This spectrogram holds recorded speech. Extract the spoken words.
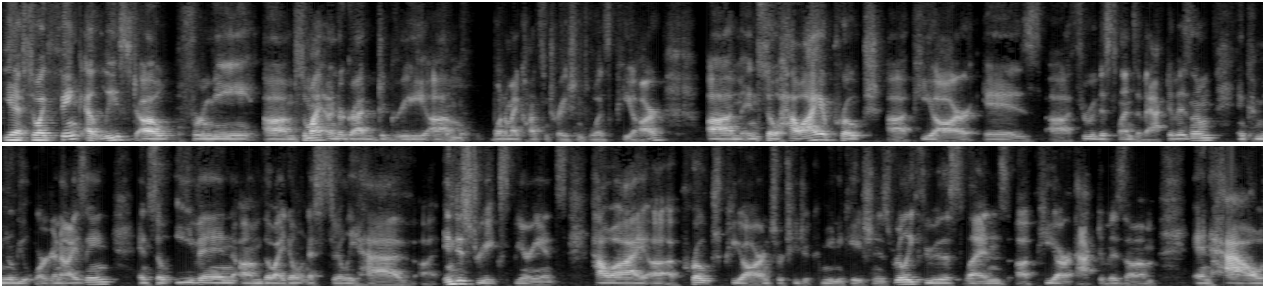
Yeah, so I think at least uh, for me, um, so my undergrad degree um, one of my concentrations was PR. Um, and so, how I approach uh, PR is uh, through this lens of activism and community organizing. And so, even um, though I don't necessarily have uh, industry experience, how I uh, approach PR and strategic communication is really through this lens of PR activism and how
